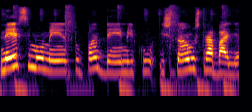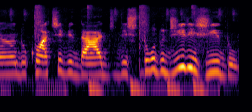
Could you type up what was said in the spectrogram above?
Nesse momento pandêmico, estamos trabalhando com atividade de estudo dirigido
